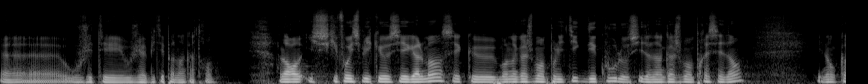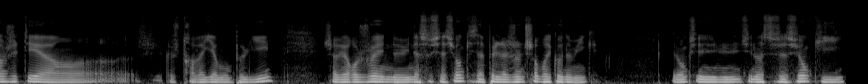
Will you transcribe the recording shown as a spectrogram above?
j'étais, où j'ai habité pendant 4 ans. Alors, ce qu'il faut expliquer aussi également, c'est que mon engagement politique découle aussi d'un engagement précédent. Et donc, quand j'étais que je travaillais à Montpellier, j'avais rejoint une association qui s'appelle la Jeune Chambre économique donc c'est une, association qui,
